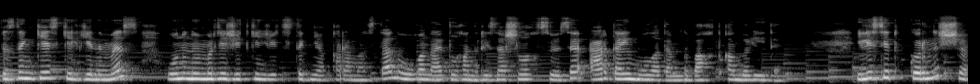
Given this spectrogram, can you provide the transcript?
Біздің кез келгеніміз оның өмірде жеткен жетістігіне қарамастан оған айтылған ризашылық сөзі әрдайым ол адамды бақытқа бөлейді. Елестетіп көріңізші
